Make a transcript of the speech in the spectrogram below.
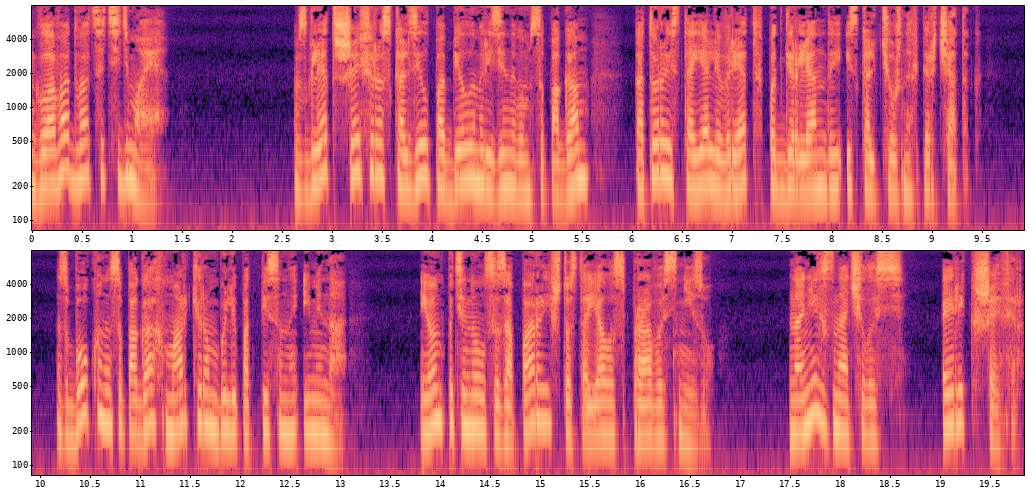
Глава 27. Взгляд Шефера скользил по белым резиновым сапогам, которые стояли в ряд под гирляндой из кольчужных перчаток. Сбоку на сапогах маркером были подписаны имена, и он потянулся за парой, что стояла справа снизу. На них значилось «Эрик Шефер».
